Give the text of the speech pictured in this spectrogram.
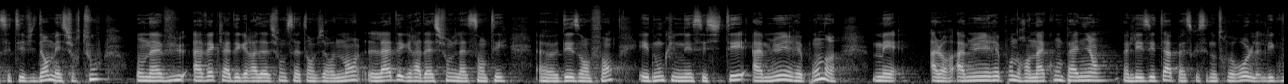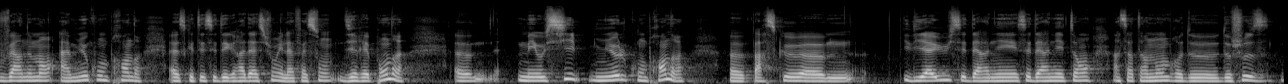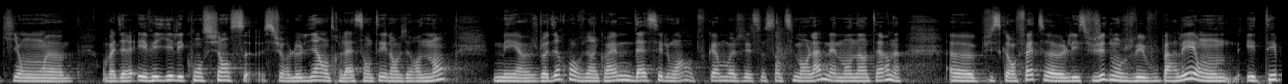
c'est évident, mais surtout, on a vu avec la dégradation de cet environnement la dégradation de la santé des enfants, et donc une nécessité à mieux y répondre. Mais alors, à mieux y répondre en accompagnant les États, parce que c'est notre rôle, les gouvernements, à mieux comprendre euh, ce qu'étaient ces dégradations et la façon d'y répondre, euh, mais aussi mieux le comprendre, euh, parce que il y a eu ces derniers, ces derniers temps un certain nombre de, choses qui ont, on va dire, éveillé les consciences sur le lien entre la santé et l'environnement. Mais je dois dire qu'on revient quand même d'assez loin. En tout cas, moi, j'ai ce sentiment-là, même en interne, puisqu'en fait, les sujets dont je vais vous parler ont été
